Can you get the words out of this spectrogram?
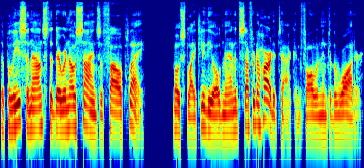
The police announced that there were no signs of foul play. Most likely, the old man had suffered a heart attack and fallen into the water.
